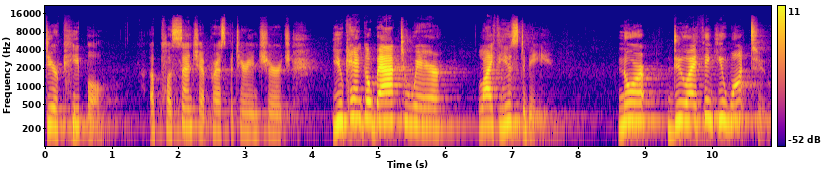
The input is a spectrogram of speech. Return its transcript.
Dear people of Placentia Presbyterian Church, you can't go back to where life used to be, nor do I think you want to.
